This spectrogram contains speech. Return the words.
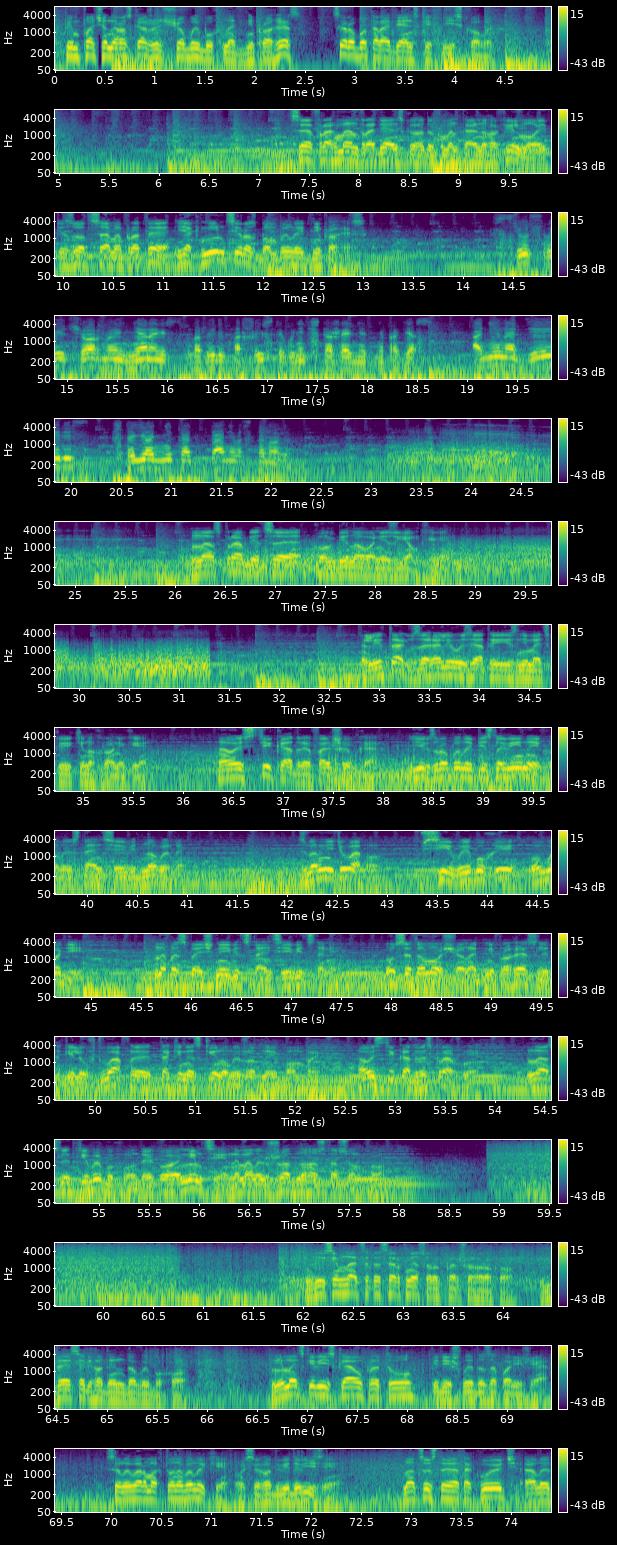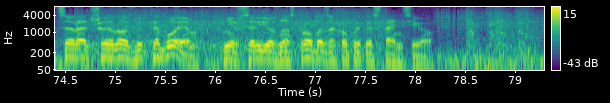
Тим паче не розкажуть, що вибух на Дніпрогес це робота радянських військових. Це фрагмент радянського документального фільму, епізод саме про те, як німці розбомбили Дніпрогес. Всю свою черную ненависть вложили фашисты в уничтожение Днепрогесса. Они надеялись, что ее никогда не восстановят. Насправді це комбіновані зйомки. Літак взагалі узятий із німецької кінохроніки. А ось ті кадри фальшивка. Їх зробили після війни, коли станцію відновили. Зверніть увагу: всі вибухи у воді, на безпечній від станції відстані. Усе тому, що на Дніпрогес літаки Люфтваффе так і не скинули жодної бомби. А ось ці кадри справжні. Наслідки вибуху, до якого німці не мали жодного стосунку. 18 серпня 41-го року, 10 годин до вибуху. Німецькі війська у притул підійшли до Запоріжжя. Сили Вермахту невеликі, усього дві дивізії. Нацисти атакують, але це радше розвідка боєм, ніж серйозна спроба захопити станцію.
